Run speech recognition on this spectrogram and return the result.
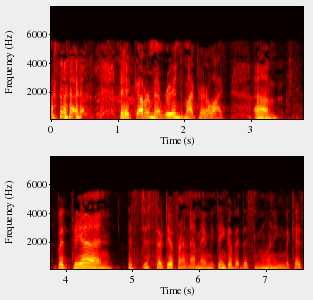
the government ruined my prayer life. Um, but then it's just so different. That made me think of it this morning because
